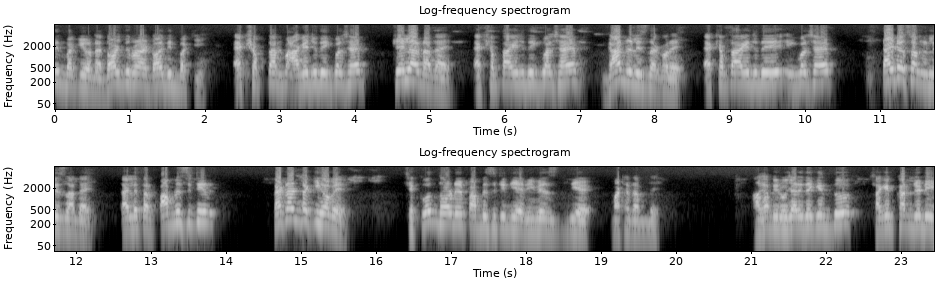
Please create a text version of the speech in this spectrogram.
দিন বাকিও না, দশ দিন নয় নয় দিন বাকি। এক সপ্তাহ আগে যদি ইকবাল সাহেব ট্রেলার না দেয়, এক সপ্তাহ আগে যদি ইকবাল সাহেব গান রিলিজ না করে, এক সপ্তাহ আগে যদি ইকবাল সাহেব টাইটেল সং রিলিজ না দেয় তাহলে তার পাবলিসিটির প্যাটার্নটা কি হবে? সে কোন ধরনের পাবলিসিটি নিয়ে রিভেঞ্জ দিয়ে মাঠে নামবে? আগামী রোজার ঈদে কিন্তু সাকিব খান রেডি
